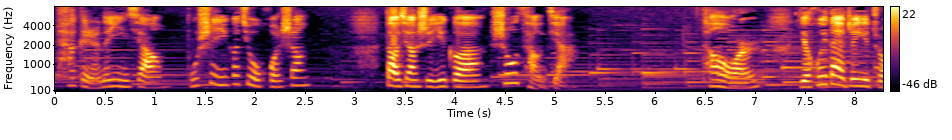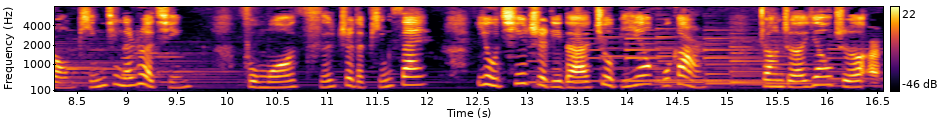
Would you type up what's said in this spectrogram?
他给人的印象不是一个旧货商，倒像是一个收藏家。他偶尔也会带着一种平静的热情，抚摸瓷质的瓶塞、釉漆质地的旧鼻烟壶盖、装着夭折儿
